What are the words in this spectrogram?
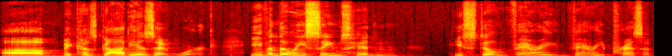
uh, because God is at work. Even though He seems hidden, He's still very, very present.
